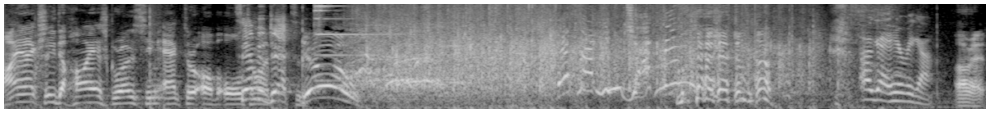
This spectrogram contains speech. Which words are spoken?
I am actually the highest grossing actor of all Samuel time. Jackson. Yo! That's not Hugh Jackman? okay, here we go. All right.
